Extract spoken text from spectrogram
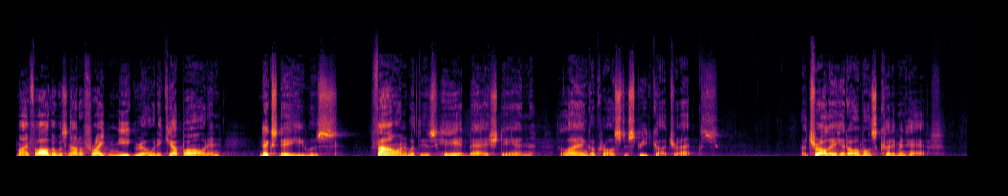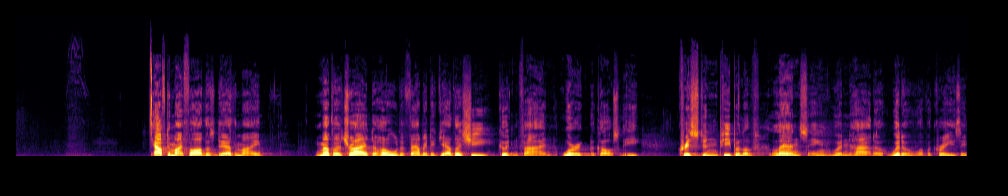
my father was not a frightened Negro, and he kept on. And next day he was found with his head bashed in, lying across the streetcar tracks. A trolley had almost cut him in half. After my father's death, my mother tried to hold the family together. She couldn't find work because the Christian people of Lansing wouldn't hire a widow of a crazy,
